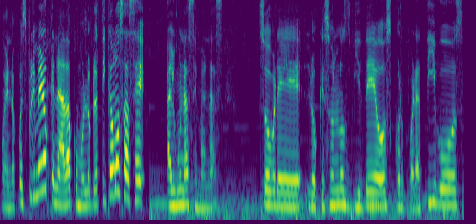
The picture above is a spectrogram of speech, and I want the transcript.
Bueno, pues primero que nada, como lo platicamos hace algunas semanas sobre lo que son los videos corporativos,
